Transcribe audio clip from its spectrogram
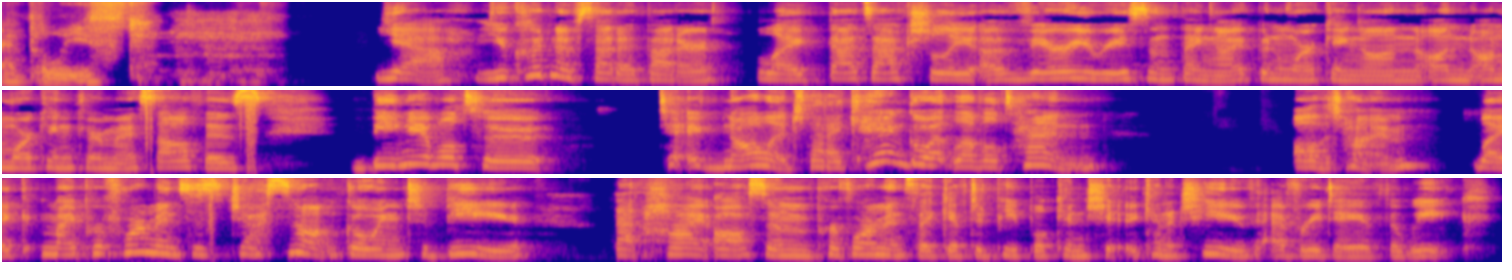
at the least yeah, you couldn't have said it better. Like that's actually a very recent thing I've been working on on on working through myself is being able to to acknowledge that I can't go at level 10 all the time. Like my performance is just not going to be that high, awesome performance that gifted people can can achieve every day of the week.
